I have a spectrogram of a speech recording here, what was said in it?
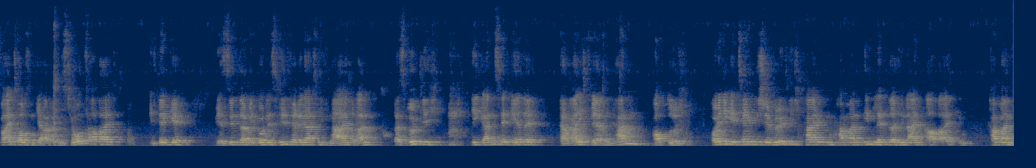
2000 Jahre Missionsarbeit. Ich denke, wir sind da mit Gottes Hilfe relativ nahe dran, dass wirklich die ganze Erde erreicht werden kann, auch durch heutige technische Möglichkeiten kann man in Länder hineinarbeiten, kann man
